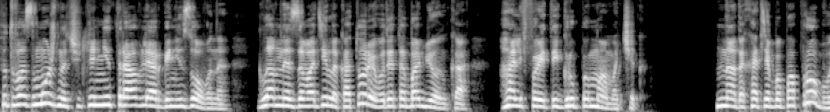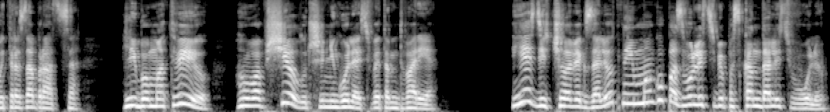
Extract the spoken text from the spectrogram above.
Тут, возможно, чуть ли не травля организована. Главное, заводила которой вот эта бабенка, альфа этой группы мамочек. Надо хотя бы попробовать разобраться. Либо Матвею вообще лучше не гулять в этом дворе. Я здесь человек залетный и могу позволить себе поскандалить волю.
